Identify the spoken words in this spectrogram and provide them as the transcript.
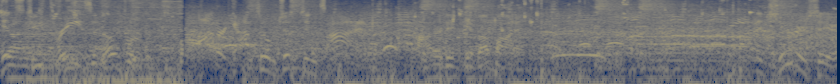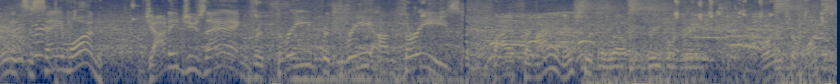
hits two threes, and those were Potter got to him just in time. Potter didn't give up on it. Shooters here, and it's the same one. Johnny Juzang for three for three on threes. Five for nine. They're shooting well from three-point range. Warriors are one and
